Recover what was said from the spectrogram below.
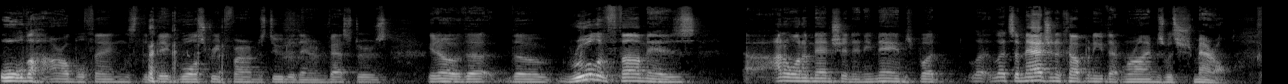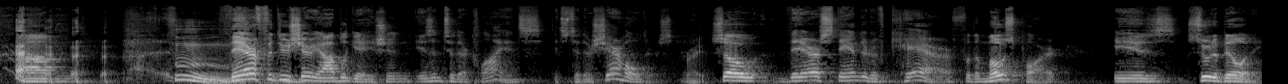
all the horrible things the big Wall Street firms do to their investors. You know, the the rule of thumb is I don't want to mention any names, but let, let's imagine a company that rhymes with Schmerl. Um, Their fiduciary obligation isn't to their clients, it's to their shareholders. Right. So their standard of care, for the most part, is suitability.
